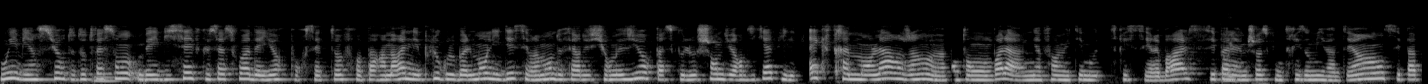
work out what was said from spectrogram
Oui, bien sûr. De toute mm. façon, Baby Safe, que ça soit d'ailleurs pour cette offre paramarine, mais plus globalement, l'idée c'est vraiment de faire du sur-mesure parce que le champ du handicap, il est extrêmement large. Hein. Quand on, voilà, une infirmité motrice cérébrale, c'est pas la même chose qu'une trisomie 21, c'est pas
